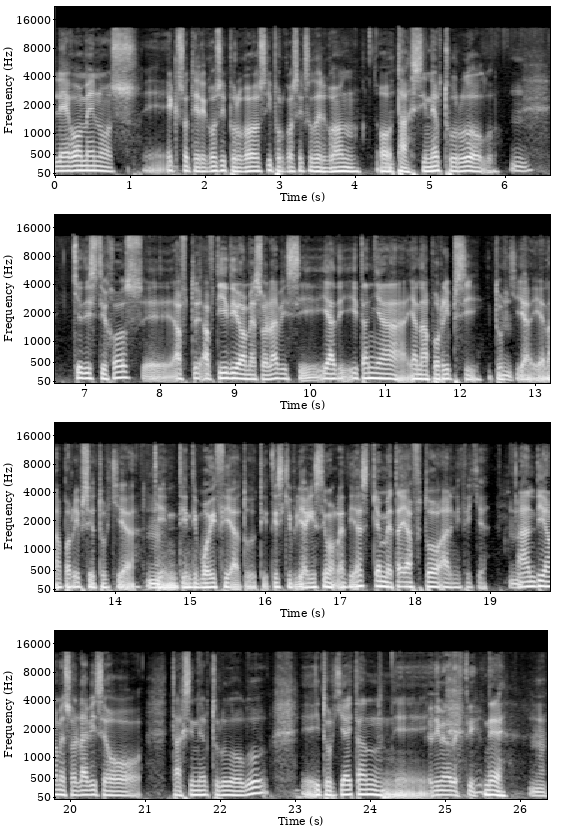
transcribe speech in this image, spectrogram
λεγόμενος ε, εξωτερικός υπουργός, υπουργός εξωτερικών ο Ταχσινέρ Τουρούδογλου mm. και δυστυχώς ε, αυτή, αυτή η διαμεσολάβηση ήταν για, για να απορρίψει η Τουρκία, mm. για να απορρίψει η Τουρκία mm. την, την, την, βοήθεια του, τη, της Κυπριακής Δημοκρατίας και μετά γι' αυτό αρνηθήκε. Mm. Αν διαμεσολάβησε ο Ταχσινέρ Τουρούδογλου η Τουρκία ήταν... Ε, να δεχτεί. Ναι. Ναι,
